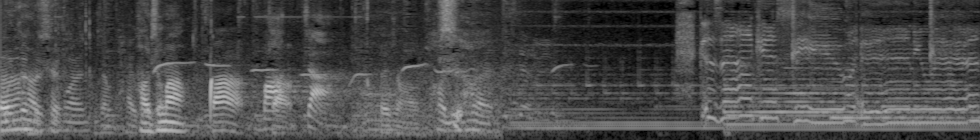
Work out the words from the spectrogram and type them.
可我真好吃的喜欢像泰国好吃吗？八八炸，非常好吃。好厉害。 Cause I can't see you anywhere.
